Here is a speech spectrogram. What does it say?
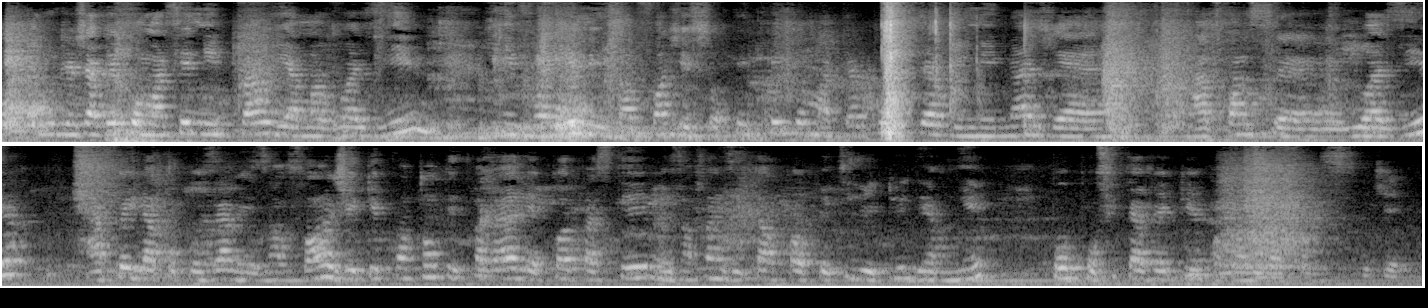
Où J'avais commencé nulle part, il y a ma voisine qui voyait mes enfants. Je sortais très tôt le matin pour faire du ménage euh, à France euh, Loisirs. Après, il a proposé à mes enfants. J'étais contente de travailler à l'école parce que mes enfants ils étaient encore petits, les deux derniers, pour profiter avec eux pendant les vacances.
